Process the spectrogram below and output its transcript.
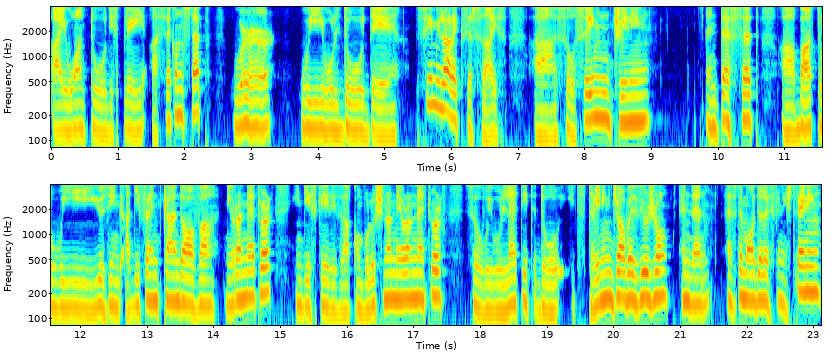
I want to display a second step where we will do the similar exercise. Uh, so same training and test set, uh, but we using a different kind of uh, neural network. In this case, it's a convolutional neural network. So we will let it do its training job as usual. And then as the model has finished training,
